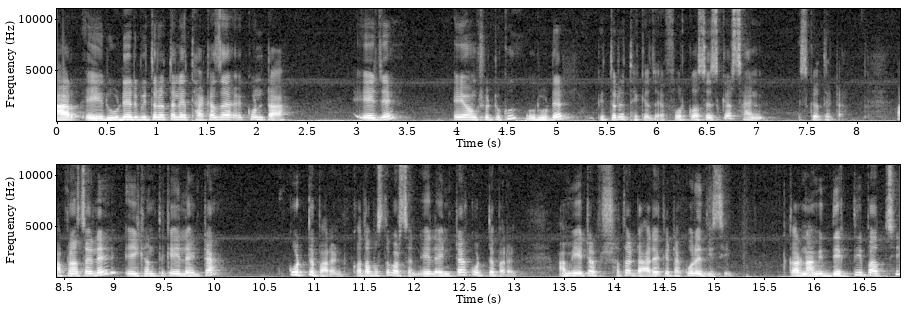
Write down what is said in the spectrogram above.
আর এই রুডের ভিতরে তাহলে থাকা যায় কোনটা? এই যে, এই অংশটুকু রুডের ভিতরে থেকে যায়। Four cos square sine square theta. আপনারা চাইলে এইখান থেকে এই লাইনটা করতে পারেন। কথা বুঝতে পারছেন? এই লাইনটা করতে পারেন। আমি এটার সাথে ডাইরেক্ট এটা করে দিছি। কারণ আমি দেখতেই পাচ্ছি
